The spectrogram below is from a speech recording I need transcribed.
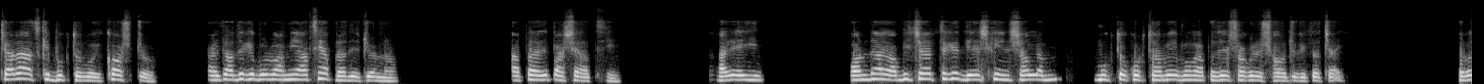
যারা আজকে ভুক্তভোগী, কষ্ট, আমি তাদেরকে বলব, আমি আছি আপনাদের জন্য, আপনাদের পাশে আছি। আর এই অন্যায়, অবিচার থেকে দেশকে ইনশাল্লাহ মুক্ত করতে হবে এবং আপনাদের সকলের সহযোগিতা চাই। তবে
